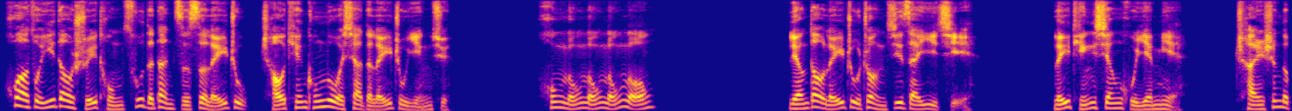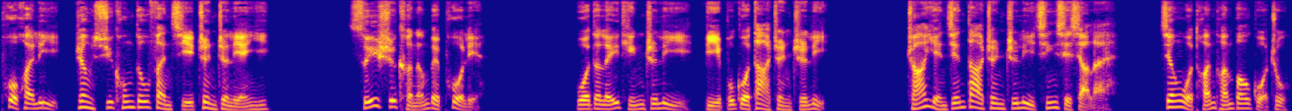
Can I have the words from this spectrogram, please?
化作一道水桶粗的淡紫色雷柱，朝天空落下的雷柱迎去。轰隆隆隆隆，两道雷柱撞击在一起。雷霆相互湮灭，产生的破坏力让虚空都泛起阵阵涟漪，随时可能被破裂。我的雷霆之力比不过大阵之力，眨眼间，大阵之力倾泻下来，将我团团包裹住。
